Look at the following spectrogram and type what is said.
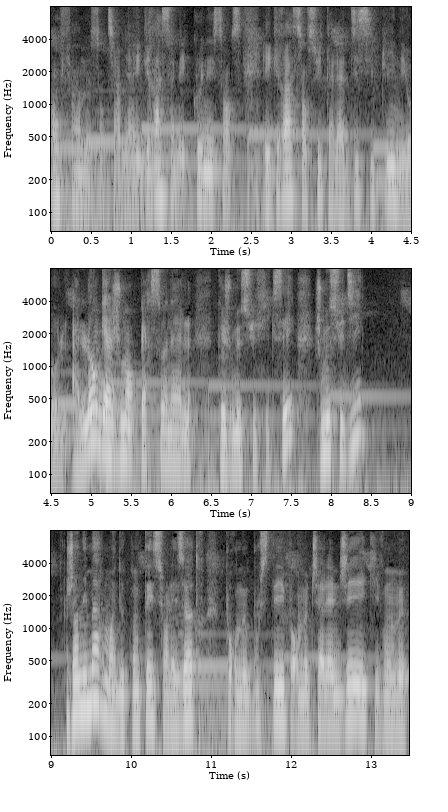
enfin me sentir bien. Et grâce à mes connaissances et grâce ensuite à la discipline et à l'engagement personnel que je me suis fixé, je me suis dit, J'en ai marre, moi, de compter sur les autres pour me booster, pour me challenger, qui vont me,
